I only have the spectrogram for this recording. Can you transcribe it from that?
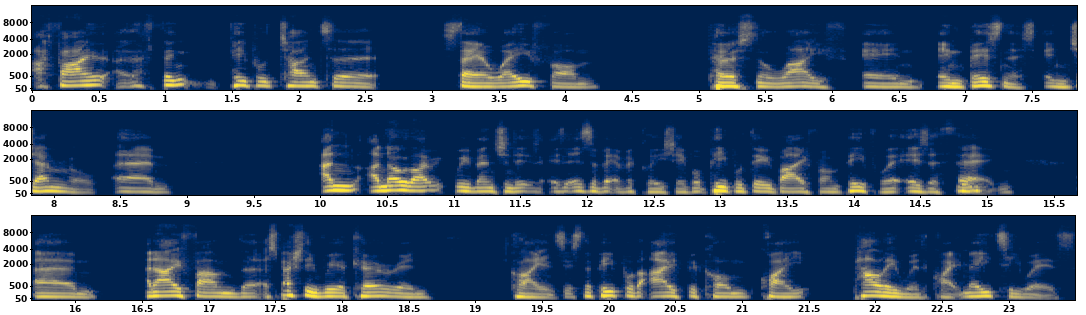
I find I think people trying to stay away from personal life in in business in general. Um, and I know, like we mentioned, it, it is a bit of a cliche, but people do buy from people. It is a thing. Um, and I found that, especially reoccurring clients, it's the people that I've become quite pally with, quite matey with,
